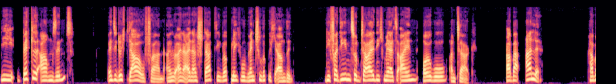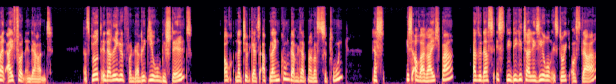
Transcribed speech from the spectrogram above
die bettelarm sind, wenn sie durch Gao fahren, also einer, einer Stadt, die wirklich, wo Menschen wirklich arm sind. Die verdienen zum Teil nicht mehr als ein Euro am Tag. Aber alle haben ein iPhone in der Hand. Das wird in der Regel von der Regierung gestellt, auch natürlich als Ablenkung, damit hat man was zu tun. Das ist auch erreichbar. Also das ist, die Digitalisierung ist durchaus da.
